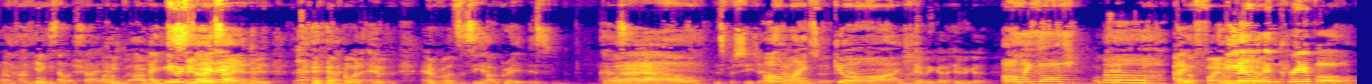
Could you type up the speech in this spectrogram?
I'm, I'm getting so excited. I'm, I'm Are you super excited? excited. I want ev- everyone to see how great this. has, uh, Wow. this procedure. Has Oh happened, my so, yeah. gosh. Here we go. Here we go. Oh my gosh. Okay. Oh, and I the final feel layer. incredible.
